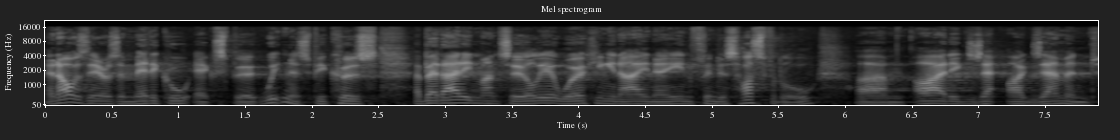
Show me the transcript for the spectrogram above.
and I was there as a medical expert witness because about 18 months earlier, working in A&E in Flinders Hospital, um, I had exa- I examined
